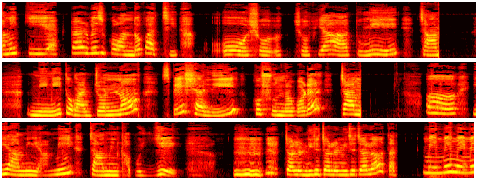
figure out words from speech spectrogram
আমি কি একটার বেশ গন্ধ পাচ্ছি। ও সোফিয়া, তুমি মিমি তোমার জন্য স্পেশালি খুব সুন্দর করে চাউমিন ও, ইয়ামি আমি চাউমিন খাব ইয়ে। চলো, নিচে চলো নিচে চলো মিমি মিমি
